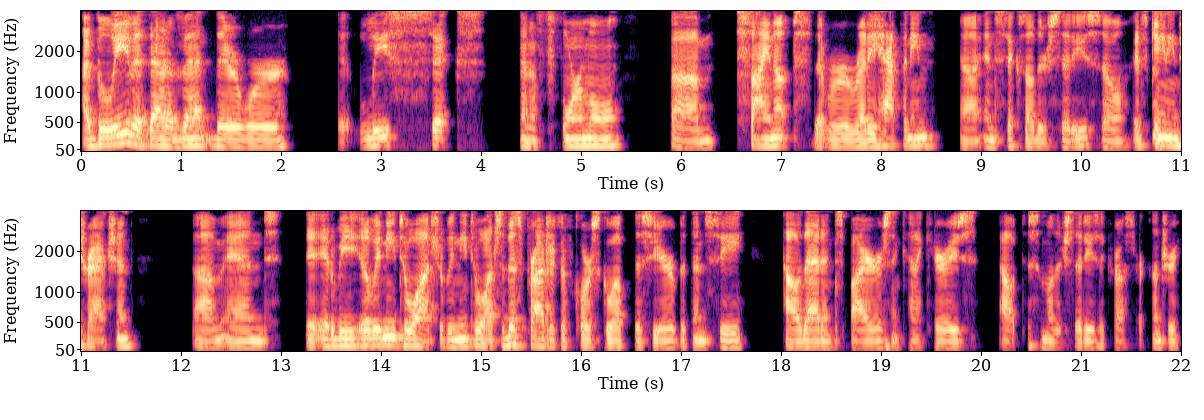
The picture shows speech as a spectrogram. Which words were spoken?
I believe at that event there were at least six kind of formal um, signups that were already happening uh, in six other cities. So it's gaining traction, um, and it, will be it'll be neat to watch. It'll be neat to watch this project, of course, go up this year, but then see how that inspires and kind of carries out to some other cities across our country.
